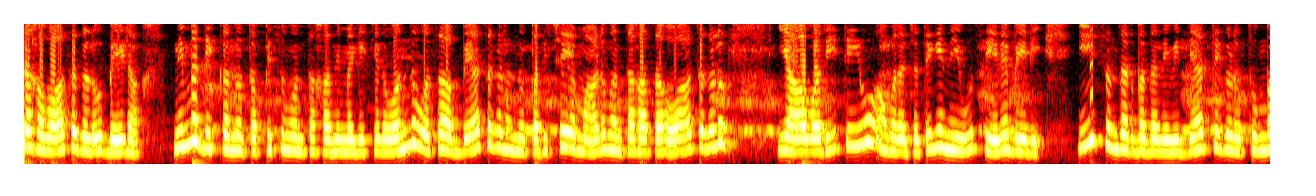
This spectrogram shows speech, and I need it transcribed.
ಸಹವಾಸಗಳು ಬೇಡ. ನಿಮ್ಮ ದಿಕ್ಕನ್ನು ತಪ್ಪಿಸುವಂತಹ, ನಿಮಗೆ ಕೆಲವೊಂದು ಹೊಸ ಅಭ್ಯಾಸಗಳನ್ನು ಪರಿಚಯ ಮಾಡುವಂತಹ ಸಹವಾಸಗಳು ಯಾವ ರೀತಿಯೂ ಅವರ ಜೊತೆಗೆ ನೀವು ಸೇರಬೇಡಿ. ಈ ಸಂದರ್ಭದಲ್ಲಿ ವಿದ್ಯಾರ್ಥಿಗಳು ತುಂಬ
